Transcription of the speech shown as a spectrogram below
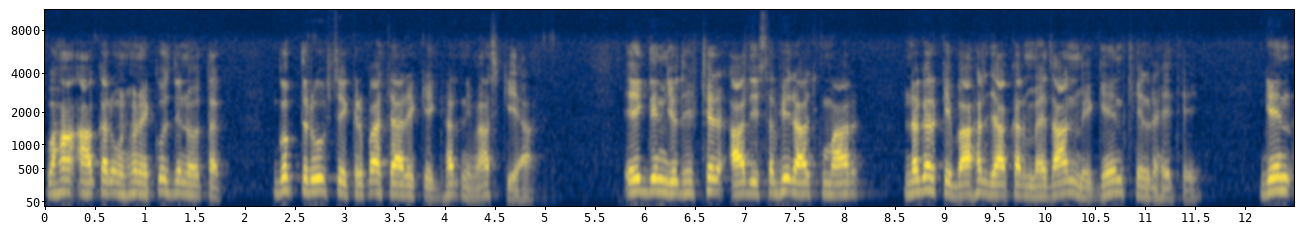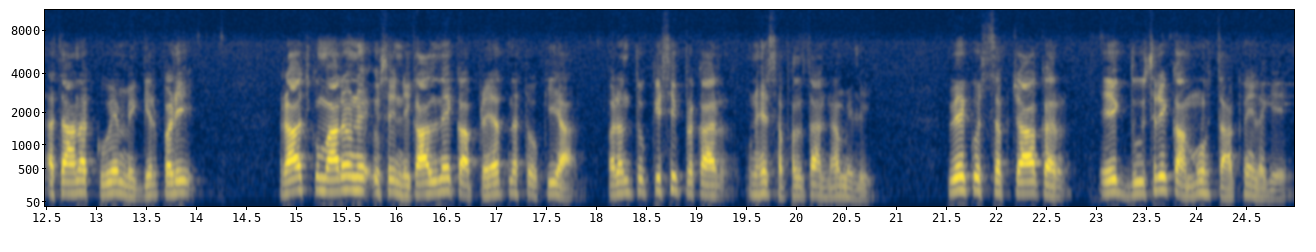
वहाँ आकर उन्होंने कुछ दिनों तक गुप्त रूप से कृपाचार्य के घर निवास किया। एक दिन युधिष्ठिर आदि सभी राजकुमार नगर के बाहर जाकर मैदान में गेंद खेल रहे थे। गेंद अचानक कुएँ में गिर पड़ी। राजकुमारों ने उसे निकालने का प्रयत्न तो किया, परंतु किसी प्रकार उन्हें सफलता न मिली। वे कुछ सपचाकर एक दूसरे का मुँह ताकने लगे।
